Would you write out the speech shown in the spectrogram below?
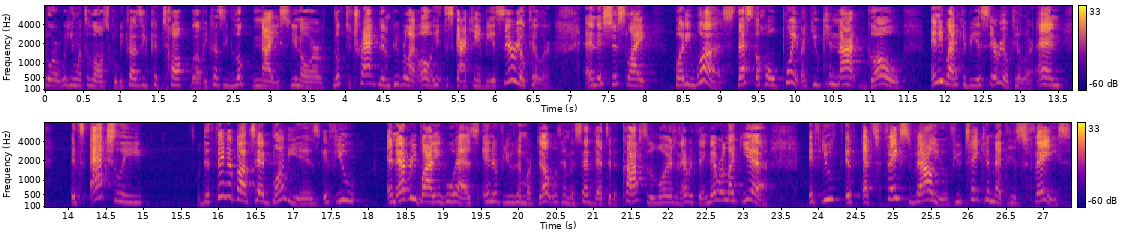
or when he went to law school because he could talk well, because he looked nice, you know, or looked attractive. And people were like, oh, this guy can't be a serial killer. And it's just like, but he was. That's the whole point. Like, you cannot go, anybody could be a serial killer. And it's actually, the thing about Ted Bundy is if you, and everybody who has interviewed him or dealt with him has said that to the cops, to the lawyers, and everything, they were like, yeah, if you, if at face value, if you take him at his face,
